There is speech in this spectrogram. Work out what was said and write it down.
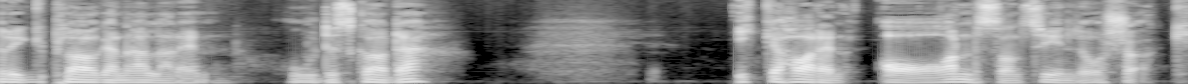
ryggplagene eller en hodeskade ikke har en annen sannsynlig årsak.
